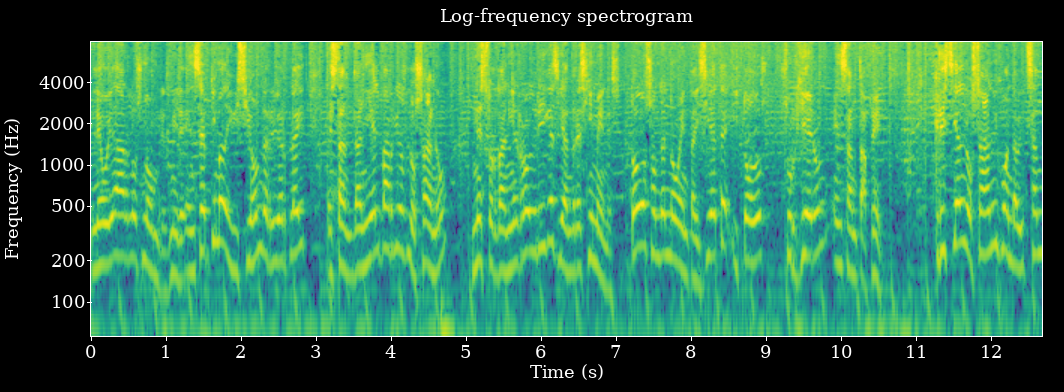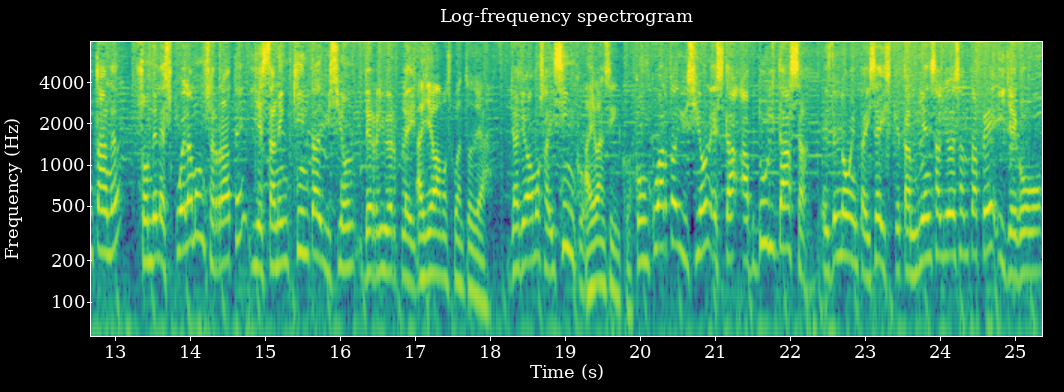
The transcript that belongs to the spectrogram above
le voy a dar los nombres. Mire, en séptima división de River Plate están Daniel Barrios Lozano, Néstor Daniel Rodríguez y Andrés Jiménez. Todos son del 97 y todos surgieron en Santa Fe. Cristian Lozano y Juan David Santana son de la Escuela Monserrate y están en quinta división de River Plate. Ahí llevamos cuántos ya. Ya llevamos ahí cinco. Ahí van cinco. Con cuarta división está Abdul Daza, es del 96, que también salió de Santa Fe y llegó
